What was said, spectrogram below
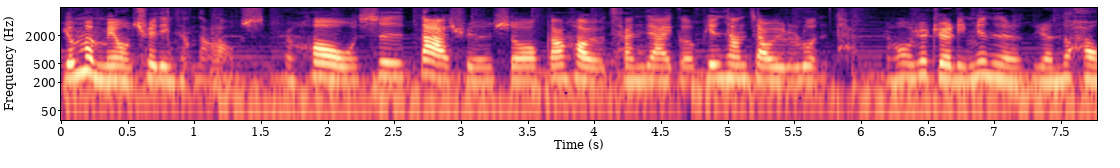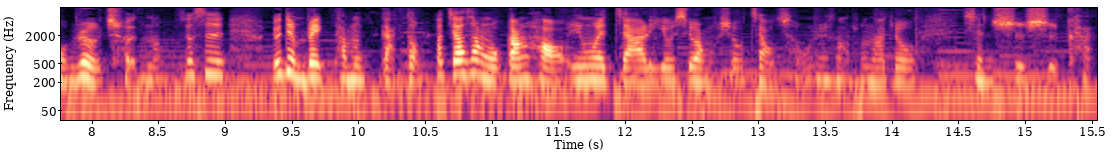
原本没有确定想当老师，然后我是大学的时候刚好有参加一个偏向教育的论坛，然后后我就觉得里面的人都好有热忱哦，就是有点被他们感动。那加上我刚好因为家里又希望我修教程，我就想说那就先试试看。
